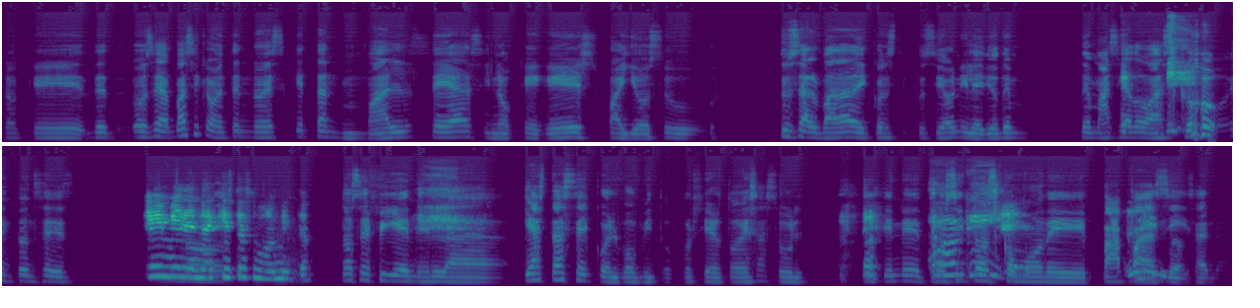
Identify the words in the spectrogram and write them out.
Lo que, de- o sea, básicamente no es que tan mal sea, sino que Gesh falló su, su salvada de constitución y le dio dem- demasiado asco. Entonces, Sí, miren, No. aquí está su vómito. no se fíen en la. Ya está seco el vómito, por cierto, es azul. y tiene trocitos como de papas y Lindo. zanahoria.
